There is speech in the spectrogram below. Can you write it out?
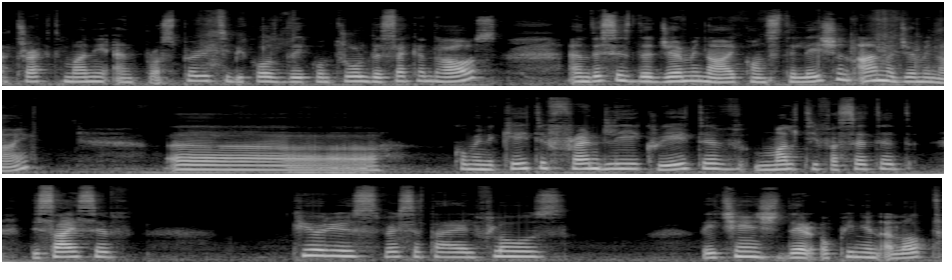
attract money and prosperity because they control the second house. And this is the Gemini constellation. I'm a Gemini. Uh, communicative friendly creative multifaceted decisive curious versatile flows they change their opinion a lot.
